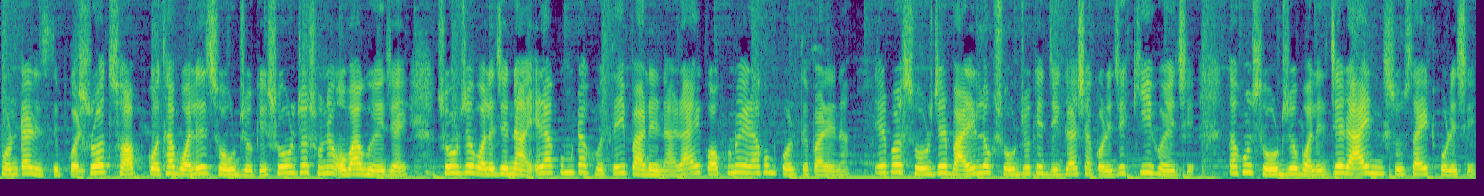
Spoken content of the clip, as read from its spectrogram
ফোনটা রিসিভ করে। স্রোত সব কথা বলে সৌর্যকে। সৌর্য শুনে অবাক হয়ে যায়। সৌর্য বলে যে, না, এরকমটা হতেই পারে না। রায় কখনো এরকম করতে পারে না। এরপর সৌর্যের বাড়ির লোক সৌর্যকে জিজ্ঞাসা করে যে, কি হয়েছে? তখন সৌর্য বলে যে, রায় সুসাইড করেছে।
